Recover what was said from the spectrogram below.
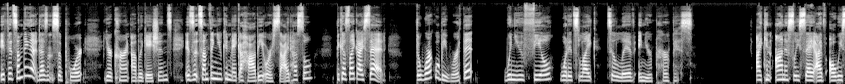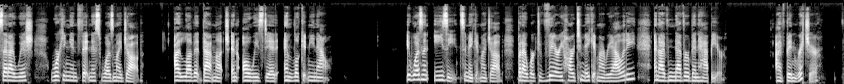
If it's something that doesn't support your current obligations, is it something you can make a hobby or a side hustle? Because, like I said, the work will be worth it when you feel what it's like to live in your purpose. I can honestly say I've always said I wish working in fitness was my job. I love it that much and always did, and look at me now. It wasn't easy to make it my job, but I worked very hard to make it my reality, and I've never been happier. I've been richer,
